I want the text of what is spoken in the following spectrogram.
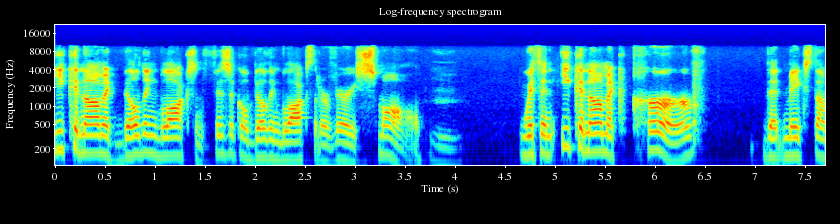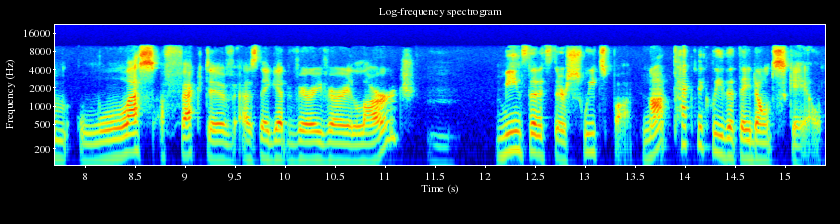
economic building blocks and physical building blocks that are very small, mm. with an economic curve that makes them less effective as they get very very large, mm. means that it's their sweet spot. Not technically that they don't scale.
